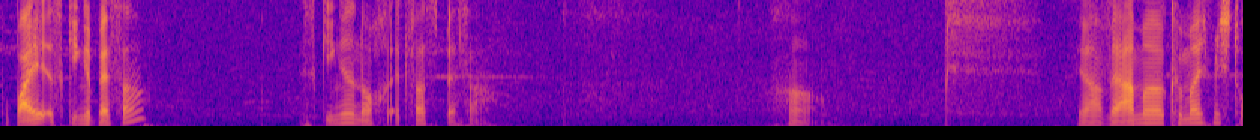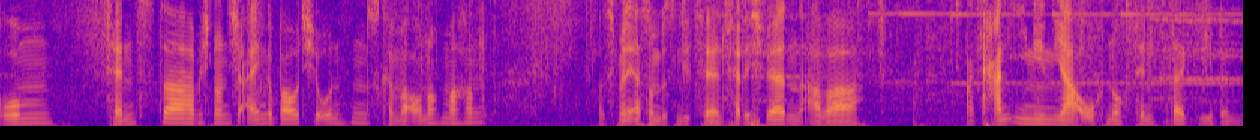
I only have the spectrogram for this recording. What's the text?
Wobei, es ginge besser. Es ginge noch etwas besser. Huh. Ja, Wärme kümmere ich mich drum. Fenster habe ich noch nicht eingebaut hier unten. Das können wir auch noch machen. Also ich meine, erstmal müssen die Zellen fertig werden, aber man kann ihnen ja auch noch Fenster geben.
